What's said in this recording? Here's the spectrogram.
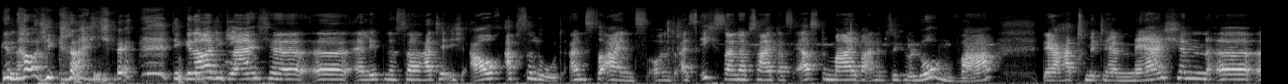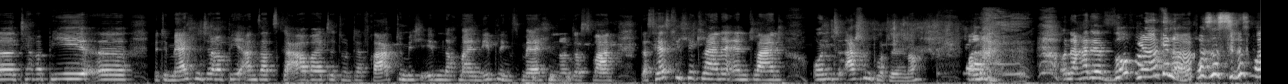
Genau die gleiche, die genau die gleiche äh, Erlebnisse hatte ich auch absolut eins zu eins. Und als ich seinerzeit das erste Mal bei einem Psychologen war, der hat mit der Märchentherapie, äh, äh, mit dem Märchentherapieansatz gearbeitet und der fragte mich eben nach meinen Lieblingsmärchen und das waren das hässliche kleine Entlein und Aschenputtel. Ne? Und, und da hat er sofort. Ja, genau. Das, ist, das war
